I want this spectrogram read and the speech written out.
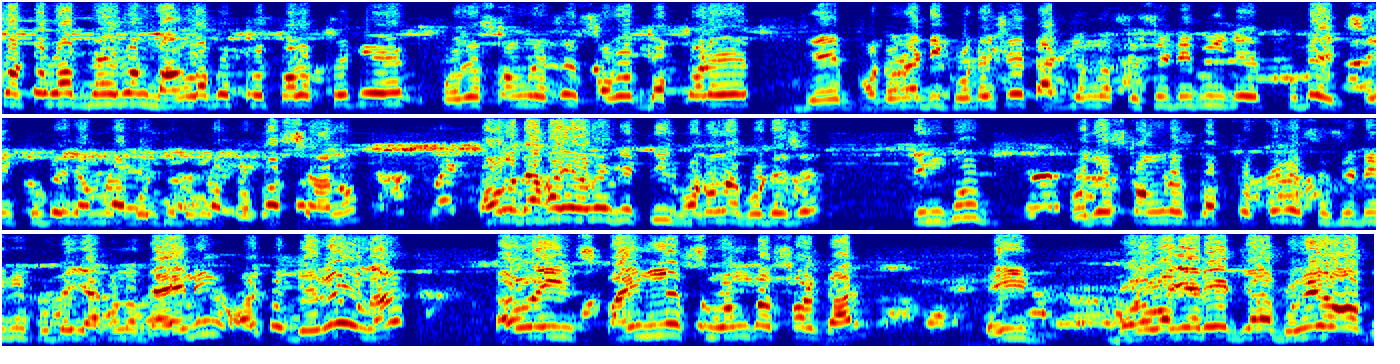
চট্টোপাধ্যায় এবং বাংলা পক্ষের তরফ থেকে প্রদেশ কংগ্রেসের সদর দপ্তরে যে ঘটনাটি ঘটেছে, তার জন্য সিসিটিভি যে ফুটেজ, সেই ফুটেজ আমরা বলছি তোমরা প্রকাশ্যে আনো। তাহলে দেখা যাবে যে কি ঘটনা ঘটেছে। কিন্তু প্রদেশ কংগ্রেস দপ্তর থেকে সিসিটিভি ফুটেজ এখনও দেয়নি, হয়তো দেবেও না। কারণ এই স্পাইনলেস শুভঙ্কর সরকার, এই বড়বাজারের যারা বহিরাগত,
